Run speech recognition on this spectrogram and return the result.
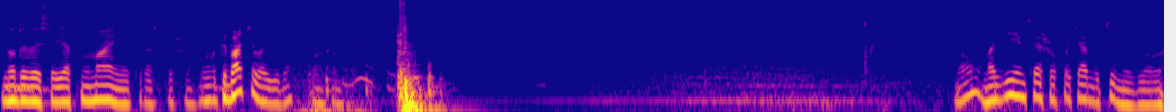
Ну дивися, я знімаю якраз то що. О, Ти бачила її, так? Да? От вона. Ну, надіємося, що хоча б цю ми зловимо.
